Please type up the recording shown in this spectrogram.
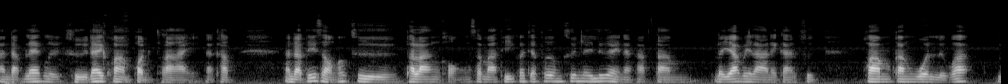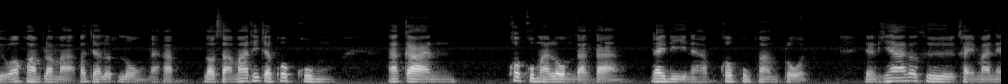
อันดับแรกเลยคือได้ความผ่อนคลายนะครับ อันดับที่ 2 ก็คือพลังของสมาธิก็จะเพิ่มขึ้นเรื่อยๆนะครับ ตามระยะเวลาในการฝึกความกังวลหรือว่า หรือว่าความประมาทก็จะลดลงนะครับ เราสามารถที่จะควบคุมอาการควบคุมอารมณ์ต่างๆ ได้ดีนะครับ ควบคุมความโกรธ อย่างที่ 5 ก็คือไขมันใน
